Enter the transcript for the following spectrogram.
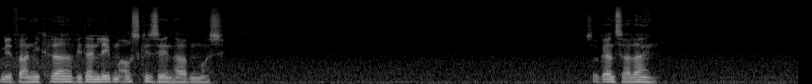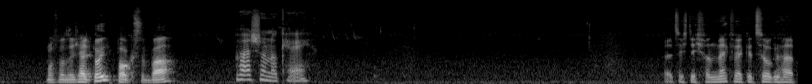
Mir war nie klar, wie dein Leben ausgesehen haben muss. So ganz allein. Muss man sich halt durchboxen, wa? War schon okay. Als ich dich von Mac weggezogen habe,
